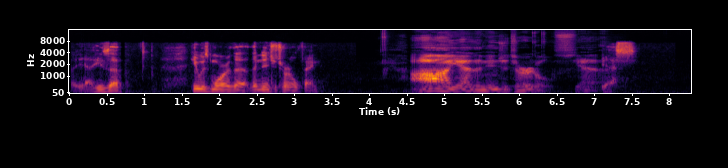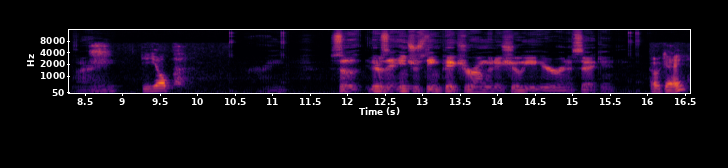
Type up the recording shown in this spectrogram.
But yeah, he's a he was more of the the Ninja Turtle thing. Ah, yeah, the Ninja Turtles. Yeah. Yes. All right. Yup. All right. So there's an interesting picture I'm going to show you here in a second. Okay.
